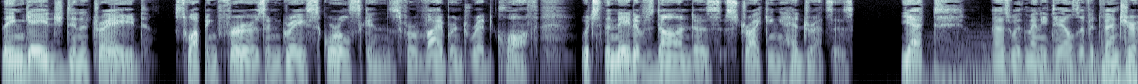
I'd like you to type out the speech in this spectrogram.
They engaged in a trade, swapping furs and gray squirrel skins for vibrant red cloth, which the natives donned as striking headdresses. Yet, as with many tales of adventure,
